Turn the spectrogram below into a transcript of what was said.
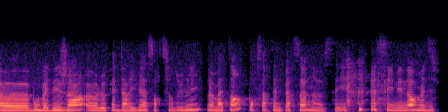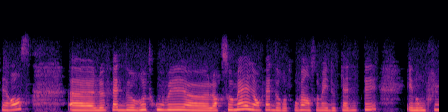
euh, bon, bah déjà, le fait d'arriver à sortir du lit le matin. Pour certaines personnes, c'est une énorme différence. Le fait de retrouver leur sommeil, en fait, de retrouver un sommeil de qualité et non plus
